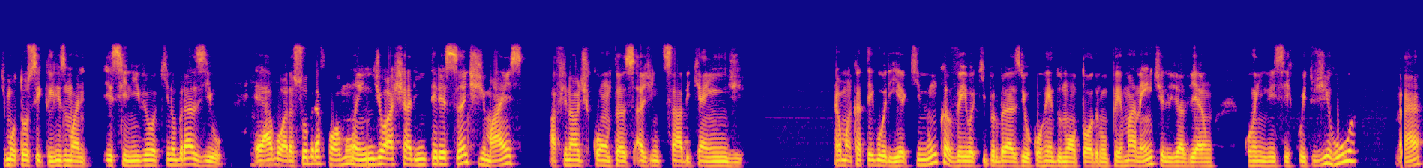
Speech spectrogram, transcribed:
de motociclismo a esse nível aqui no Brasil. É, agora, sobre a Fórmula Indy, eu acharia interessante demais, afinal de contas, a gente sabe que a Indy é uma categoria que nunca veio aqui para o Brasil correndo no autódromo permanente, eles já vieram correndo em circuitos de rua, né?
